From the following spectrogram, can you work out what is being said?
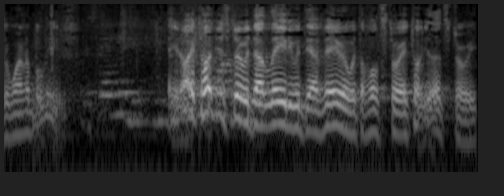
They want to believe. You know, I told you the story with that lady with the Avera, with the whole story. I told you that story.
